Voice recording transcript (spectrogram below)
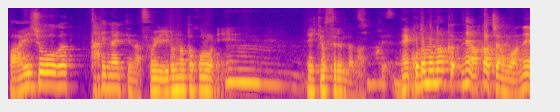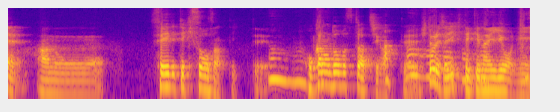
愛情が足りないっていうのはそういういろんなところにん。影響するんだなって。ね、子供の赤,、ね、赤ちゃんはね、あのー生理的早産って言ってう、んうん他の動物とは違ってあ、一人じゃ生きていけないように、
